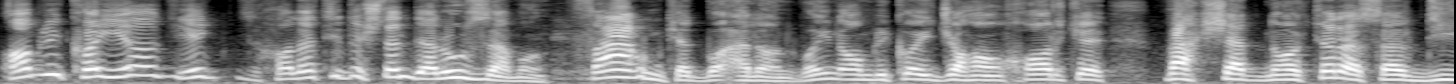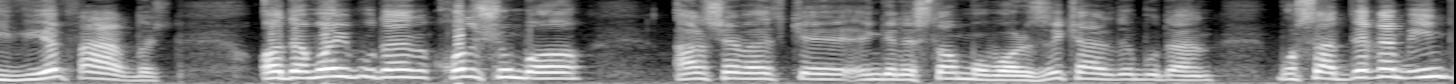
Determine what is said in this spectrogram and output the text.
آمریکایی ها یک حالتی داشتن در اون زمان. فرق می‌کرد با الان. با این آمریکای جهانخوار که وحشتناکتر از سر دیویه فرق داشت. آدمایی بودن خودشون با عرض شود که انگلستان مبارزه کرده بودن. مصدقم این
